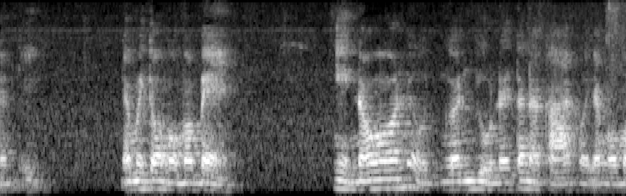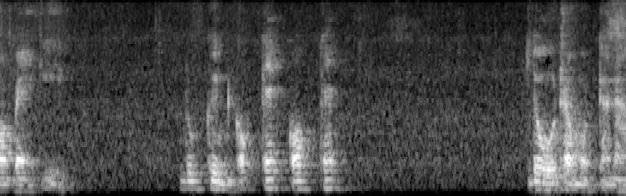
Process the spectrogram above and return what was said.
นั้นเอง แล้วไม่ต้องออกมาแบกนี่นอนเงินอยู่ในธนาคารก็ยังออกมาแบกอีก ลุกขึ้นก็แก๊กก็แก๊กดูสมุดธนา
